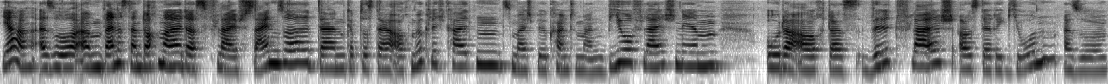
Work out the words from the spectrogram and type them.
Ja, also ähm, wenn es dann doch mal das Fleisch sein soll, dann gibt es da ja auch Möglichkeiten. Zum Beispiel könnte man Biofleisch nehmen oder auch das Wildfleisch aus der Region. Also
